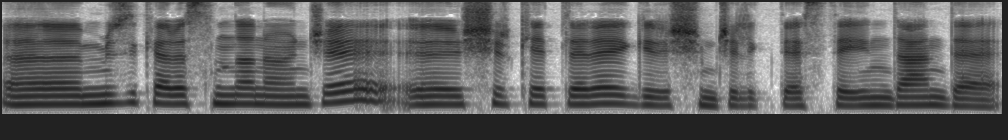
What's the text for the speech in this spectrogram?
E, müzik arasından önce e, şirketlere girişimcilik desteğinden de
